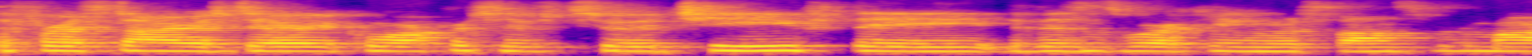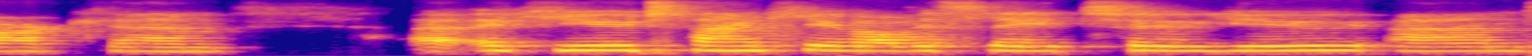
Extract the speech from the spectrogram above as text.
the first Irish dairy cooperative to achieve the, the Business Working Responsible mark. Um, a huge thank you, obviously, to you and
